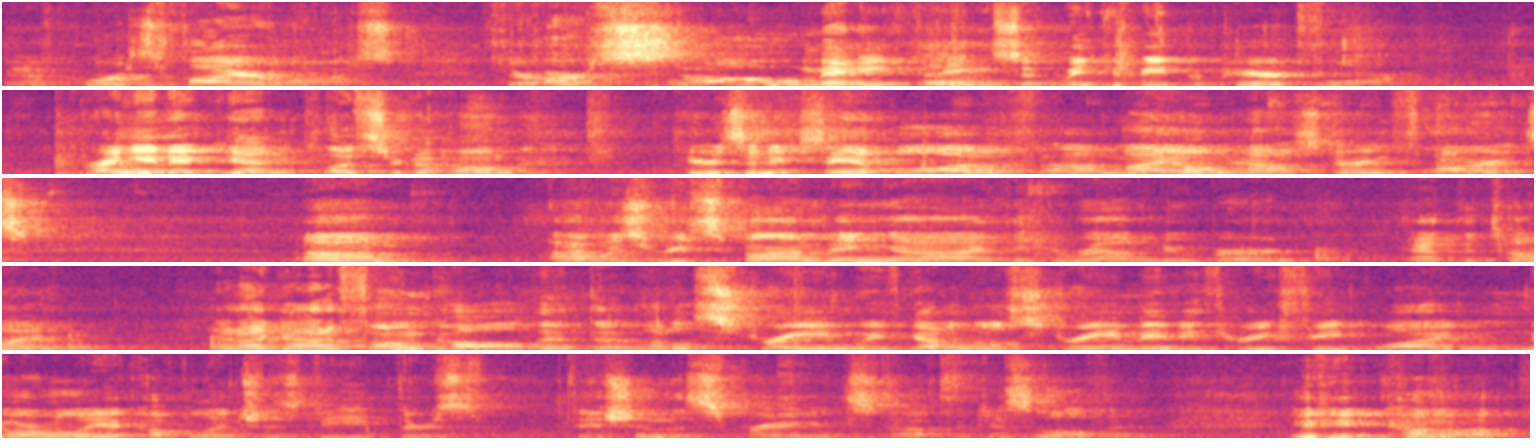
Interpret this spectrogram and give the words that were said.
And of course, fire loss. There are so many things that we could be prepared for. Bringing it again closer to home, here's an example of uh, my own house during Florence. Um, I was responding, uh, I think around New Bern at the time, and I got a phone call that the little stream, we've got a little stream maybe three feet wide and normally a couple inches deep. There's fish in the spring and stuff, but just a little bit. It had come up,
